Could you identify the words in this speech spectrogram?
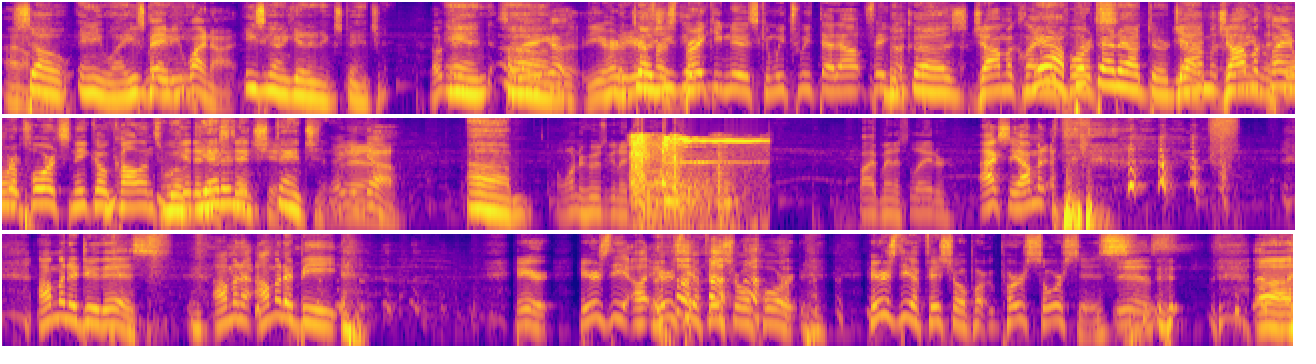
I don't So know. anyway, he's Maybe, Gonna, why not? He's going to get an extension. Okay, And, so there you um, go. You heard it here because first. can- Breaking news. Can we tweet that out, Figgy? Because John McClain yeah, put that out there. John yeah, John McClain McClain reports- reports. Nico Collins will will get, an, get an extension. extension. There you go. Um, I wonder who's going to take it. Five minutes later. Actually, I'm gonna. I'm gonna do this. I'm gonna. I'm gonna be. Here, here's the uh, here's the official report. Here's the official per, per sources. Yes. uh,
